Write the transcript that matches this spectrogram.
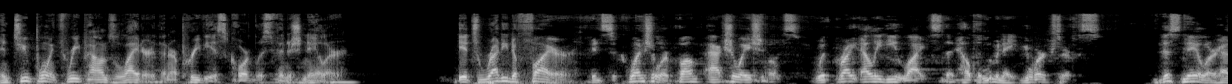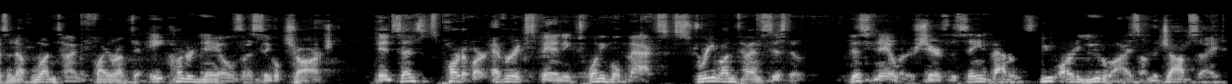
and 2.3 pounds lighter than our previous cordless finish nailer. It's ready to fire in sequential or bump actuation modes with bright LED lights that help illuminate your work surface. This nailer has enough runtime to fire up to 800 nails in a single charge. And since it's part of our ever expanding 20 volt max extreme runtime system, this nailer shares the same batteries you already utilize on the job site.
